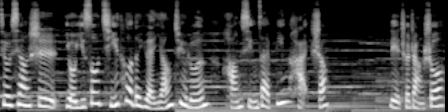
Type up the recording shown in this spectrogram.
就像是有一艘奇特的远洋巨轮航行在滨海上。列车长说：“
